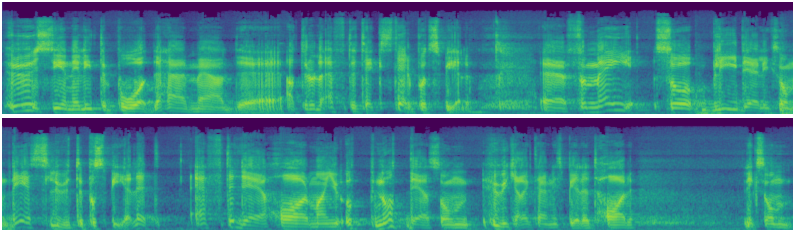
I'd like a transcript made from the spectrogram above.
Hur ser ni lite på det här med eh, att rulla eftertexter på ett spel? Eh, för mig så blir det liksom, det är slutet på spelet. Efter det har man ju uppnått det som huvudkaraktären i spelet har liksom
